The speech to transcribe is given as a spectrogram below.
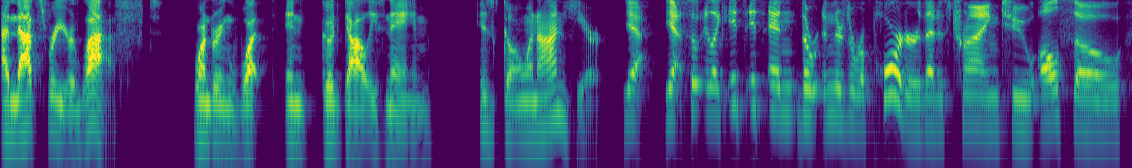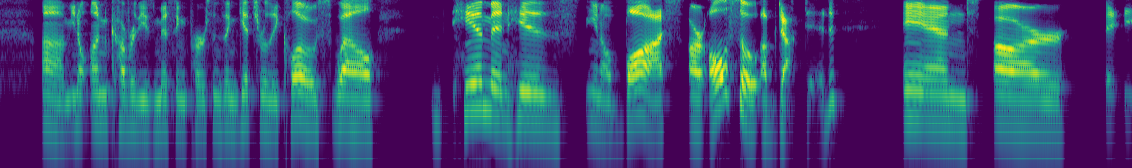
And that's where you're left wondering what in good golly's name is going on here. Yeah, yeah. So eh, like it's it's and the and there's a reporter that is trying to also, um, you know, uncover these missing persons and gets really close. Well, him and his you know boss are also abducted, and are eh, eh,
